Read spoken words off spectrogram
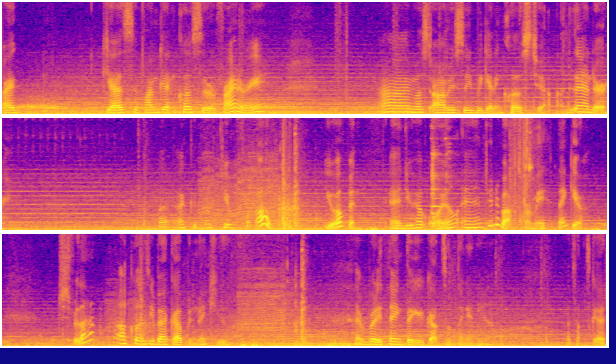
I guess if I'm getting close to the refinery, I must obviously be getting close to Alexander. But I could look you before. Oh! You open. And you have oil and tinderbox for me. Thank you. Just for that, I'll close you back up and make you... Everybody think that you got something in you. That sounds good.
